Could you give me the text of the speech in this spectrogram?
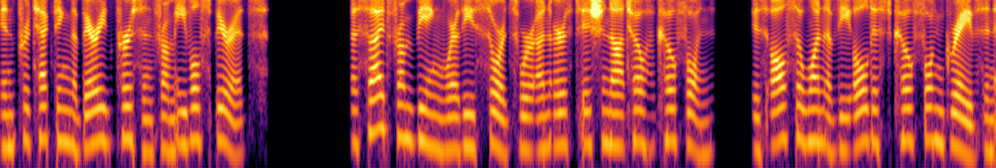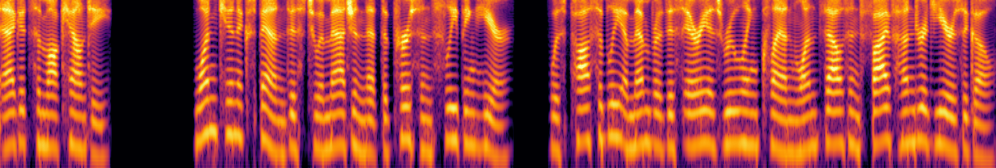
in protecting the buried person from evil spirits. Aside from being where these swords were unearthed Ishinotou Kofun, is also one of the oldest Kofun graves in Agatsuma County. One can expand this to imagine that the person sleeping here, was possibly a member this area's ruling clan 1500 years ago.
